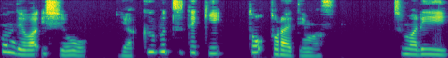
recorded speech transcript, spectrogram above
本では意志を薬物的と捉えています。つまり、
